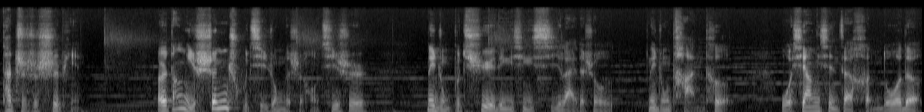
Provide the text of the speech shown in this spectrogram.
它只是视频，而当你身处其中的时候，其实那种不确定性袭来的时候，那种忐忑，我相信在很多的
